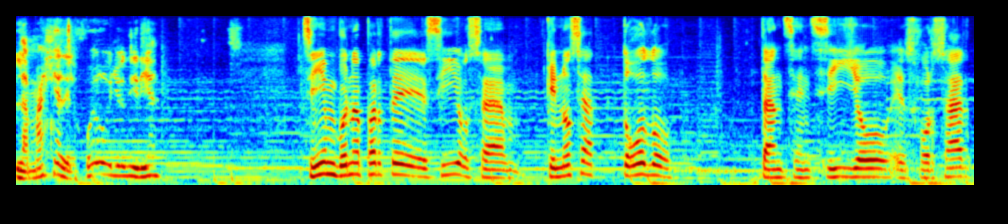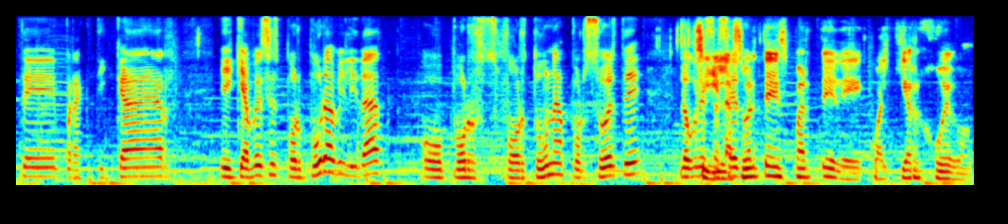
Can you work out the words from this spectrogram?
la magia del juego, yo diría. Sí, en buena parte sí, o sea, que no sea todo tan sencillo, esforzarte, practicar y que a veces por pura habilidad o por fortuna, por suerte, logres sí, la suerte es parte de cualquier juego.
